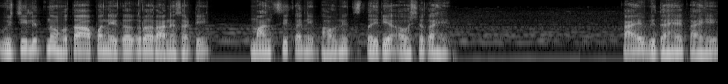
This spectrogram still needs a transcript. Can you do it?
विचलित न होता आपण एकाग्र राहण्यासाठी मानसिक आणि भावनिक स्थैर्य आवश्यक आहे. काय विधायक आहे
